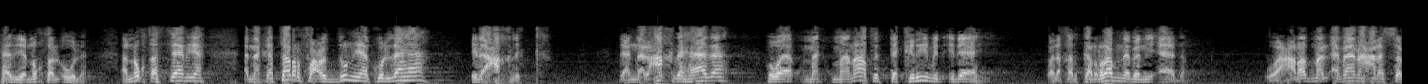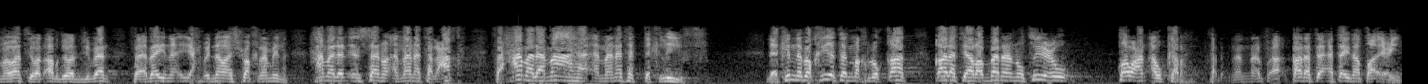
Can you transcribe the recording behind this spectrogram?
هذه النقطة الأولى. النقطة الثانية أنك ترفع الدنيا كلها إلى عقلك. لأن العقل هذا هو مناط التكريم الإلهي. ولقد كرمنا بني آدم. وعرضنا الأمانة على السماوات والأرض والجبال فابين أن يحملنا وأشفقنا منها. حمل الإنسان أمانة العقل فحمل معها أمانة التكليف. لكن بقية المخلوقات قالت يا ربنا نطيع طوعا أو كرها. قالت أتينا طائعين.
